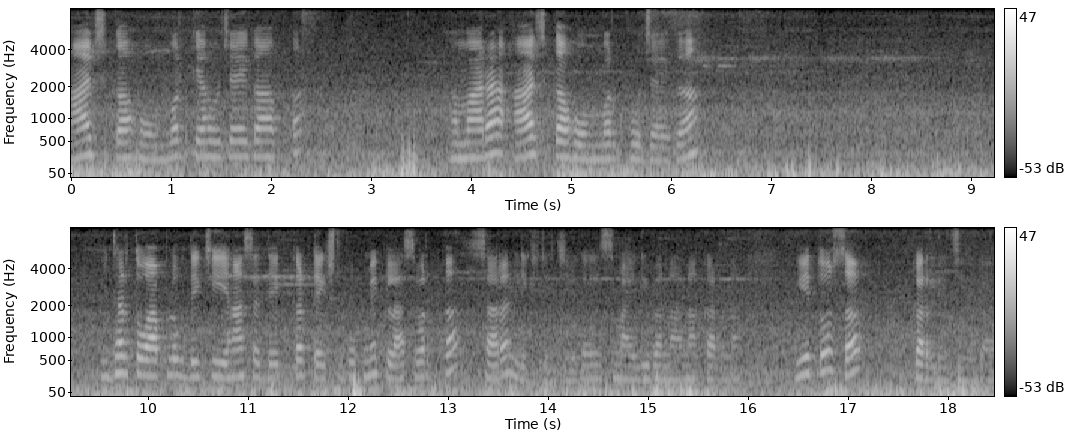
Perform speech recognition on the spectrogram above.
आज का होमवर्क क्या हो जाएगा आपका? हमारा आज का होमवर्क हो जाएगा इधर तो आप लोग देखिए, यहाँ से देखकर टेक्स्ट बुक में क्लास वर्क का सारा लिख लीजिएगा स्माइली बनाना, करना, ये तो सब कर लीजिएगा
